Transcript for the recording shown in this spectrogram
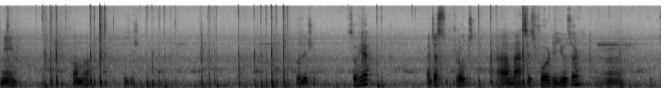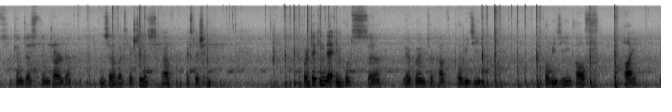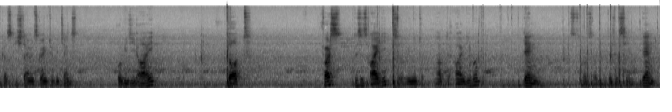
name comma position position. So here I just wrote a message for the user. Uh, you can just enter the instead of backslash t let's have backslash n for taking the inputs uh, we are going to have obj obj of i because each time it's going to be changed. obj i dot. First this is id so we need to have the id one. Then oh sorry this is here then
